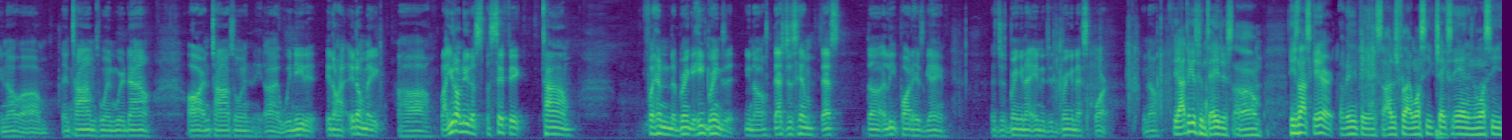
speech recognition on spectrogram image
You know, um, in times when we're down, or in times when uh, we need it, it don't it don't make uh, like you don't need a specific time for him to bring it. He brings it. You know, that's just him. That's the elite part of his game. It's just bringing that energy, bringing that spark. You know. Yeah, I think it's contagious. Um, he's not scared of anything. So I just feel like once he checks in and once he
